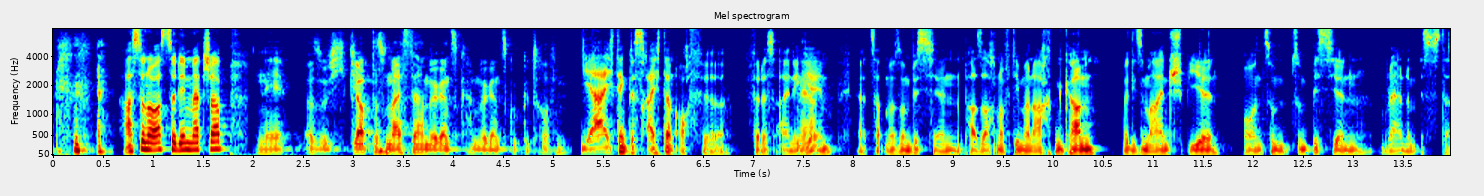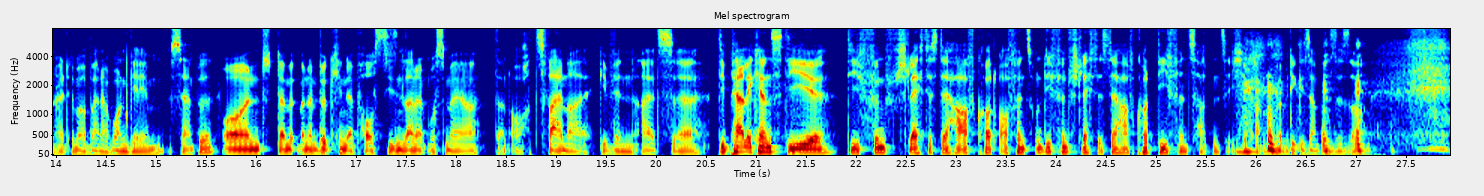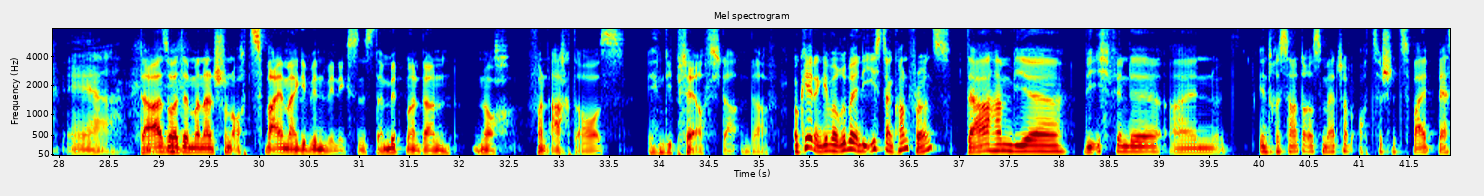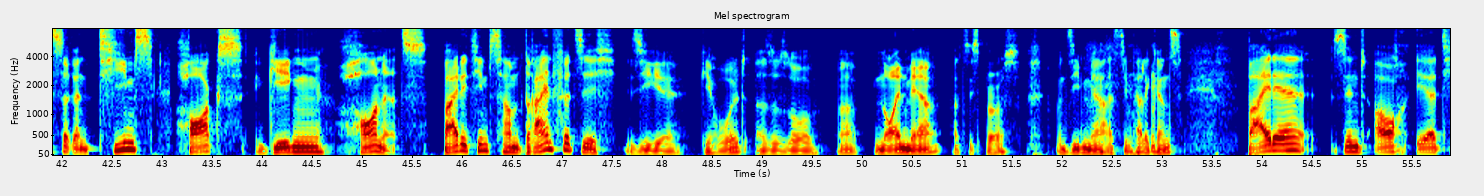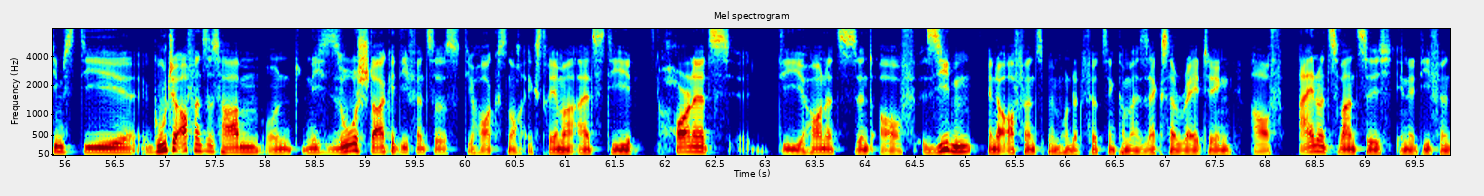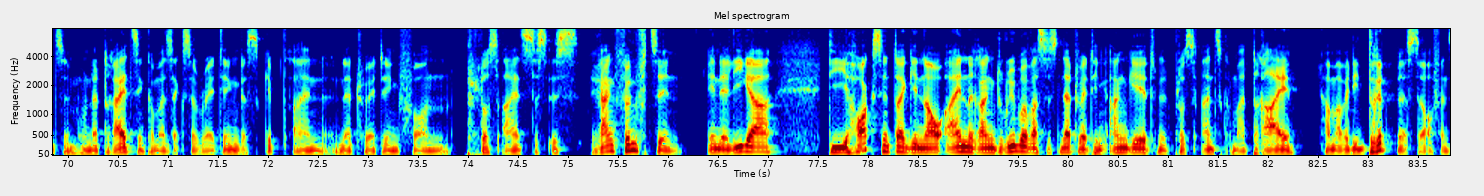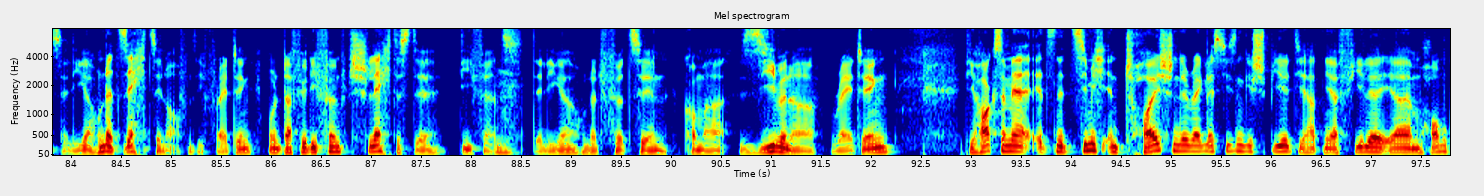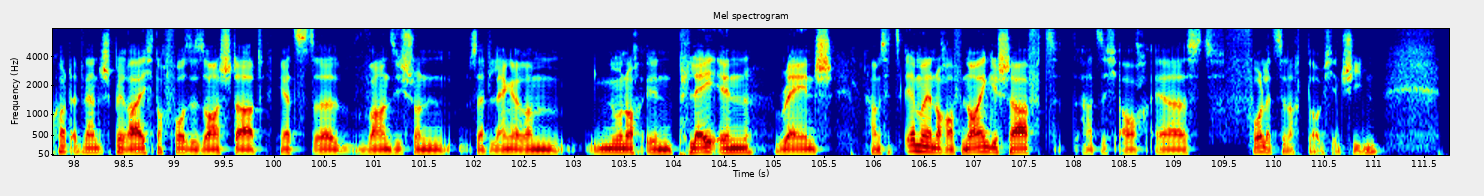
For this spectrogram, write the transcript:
Hast du noch was zu dem Matchup? Nee, also ich glaube, das meiste haben wir ganz, haben wir ganz gut getroffen. Ja, ich denke, das reicht dann auch für, für das eine ja. Game. Jetzt hat man so ein bisschen ein paar Sachen, auf die man achten kann bei diesem einen Spiel. Und so, so ein bisschen random ist es dann halt immer bei einer One-Game-Sample. Und damit man dann wirklich in der Postseason landet, muss man ja dann auch zweimal gewinnen als äh, die Pelicans, die die fünf schlechteste Half-Court-Offense und die fünf schlechteste Half-Court-Defense hatten, sehe ich ja gerade mal über die gesamte Saison. Ja. Da sollte man dann schon auch zweimal gewinnen wenigstens, damit man dann noch von acht aus in die Playoffs starten darf. Okay, dann gehen wir rüber in die Eastern Conference. Da haben wir, wie ich finde, ein interessanteres Matchup auch zwischen zwei besseren Teams. Hawks gegen Hornets. Beide Teams haben 43 Siege geholt, also so ja, neun mehr als die Spurs und sieben mehr als die Pelicans. Beide sind auch eher Teams, die gute Offenses haben und nicht so starke Defenses. Die Hawks noch extremer als die Hornets. Die Hornets sind auf 7 in der Offense mit einem 114,6er Rating, auf 21 in der Defense mit einem 113,6er Rating. Das gibt ein Net Rating von plus 1. Das ist Rang 15 in der Liga. Die Hawks sind da genau einen Rang drüber, was das Net Rating angeht, mit plus 1,3 haben aber die drittbeste Offense der Liga, 116er Offensivrating und dafür die fünft schlechteste Defense der Liga, 114,7er Rating. Die Hawks haben ja jetzt eine ziemlich enttäuschende Regular Season gespielt. Die hatten ja viele eher im Homecourt Advantage Bereich noch vor Saisonstart. Jetzt äh, waren sie schon seit längerem nur noch in Play-in Range, haben es jetzt immerhin noch auf neun geschafft, hat sich auch erst vorletzte Nacht, glaube ich, entschieden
